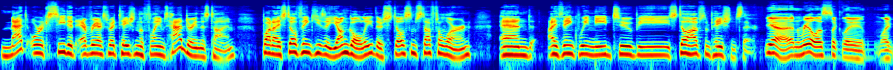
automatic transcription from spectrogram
met or exceeded every expectation the Flames had during this time. But I still think he's a young goalie. There's still some stuff to learn. And I think we need to be still have some patience there. Yeah, and realistically, like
